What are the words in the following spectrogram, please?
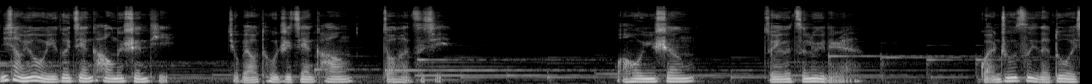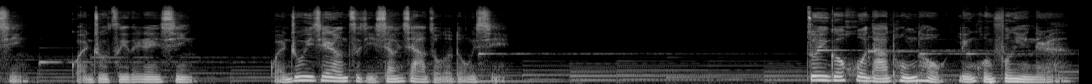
你想拥有一个健康的身体，就不要透支健康。糟蹋自己，往后余生，做一个自律的人，管住自己的惰性，管住自己的任性，管住一切让自己向下走的东西，做一个豁达通透、灵魂丰盈的人。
